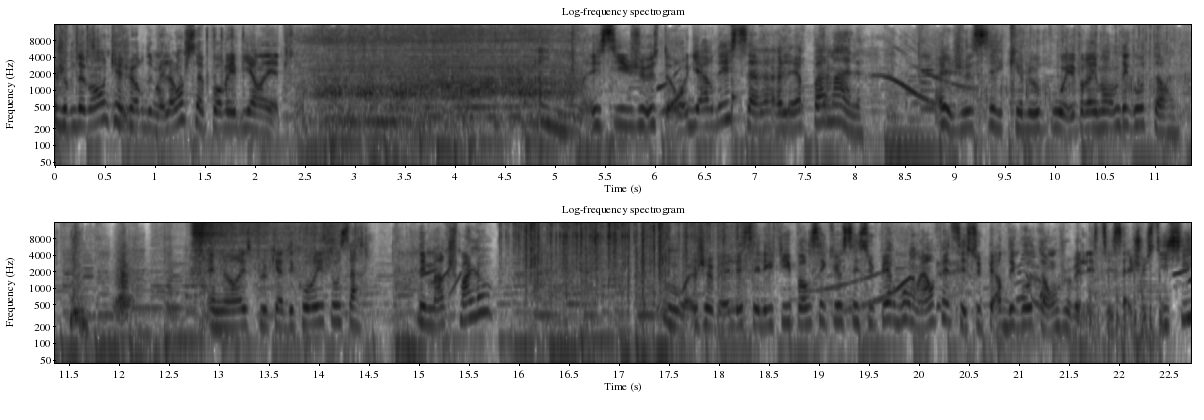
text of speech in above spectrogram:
Je me demande quel genre de mélange ça pourrait bien être. Et si juste regarder, ça a l'air pas mal. Et je sais que le goût est vraiment dégoûtant. Il ne reste plus qu'à décorer tout ça. Des marshmallows. Ouais, je vais laisser les filles penser que c'est super bon, mais en fait c'est super dégoûtant. Je vais laisser ça juste ici.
